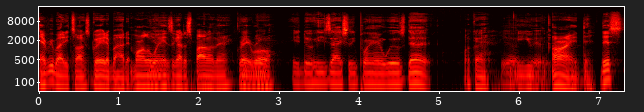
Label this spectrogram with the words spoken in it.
Everybody talks great about it. Marlon Yeah. Wayne's got a spot on there. Great He do. role. He do. He's actually playing Will's dad. Okay. Yeah, you yeah. all right? This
